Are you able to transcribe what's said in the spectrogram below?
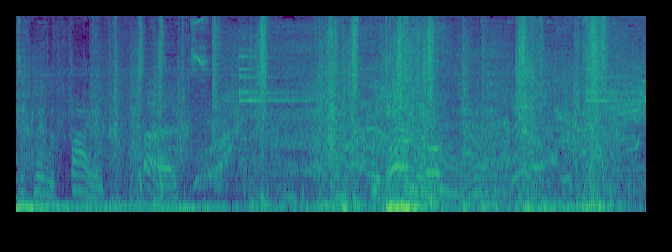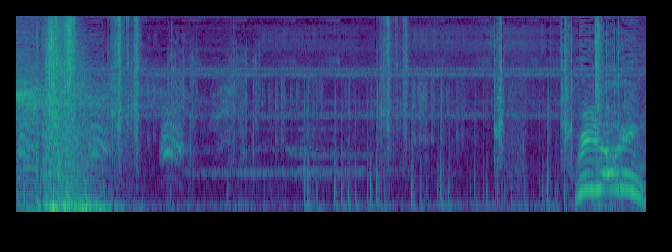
to play with fire, but... Reloading!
